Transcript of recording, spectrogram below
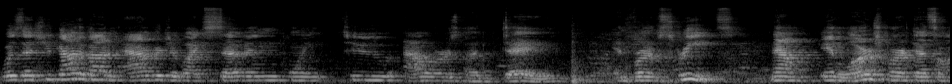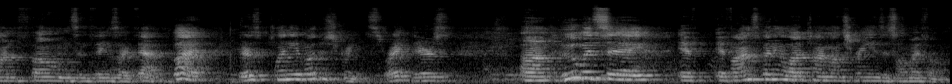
was that you got about an average of like 7.2 hours a day in front of screens. Now, in large part, that's on phones and things like that. But there's plenty of other screens, right? There's um, who would say if if I'm spending a lot of time on screens, it's on my phone?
